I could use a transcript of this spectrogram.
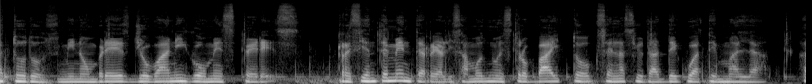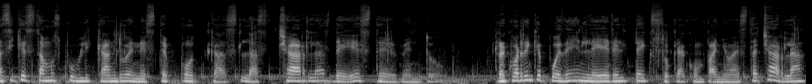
a todos, mi nombre es Giovanni Gómez Pérez. Recientemente realizamos nuestro Byte Talks en la ciudad de Guatemala, así que estamos publicando en este podcast las charlas de este evento. Recuerden que pueden leer el texto que acompañó a esta charla,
